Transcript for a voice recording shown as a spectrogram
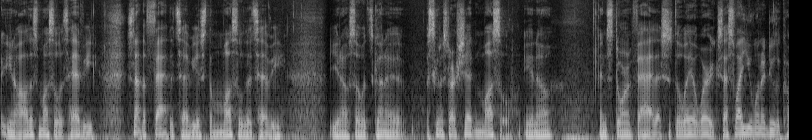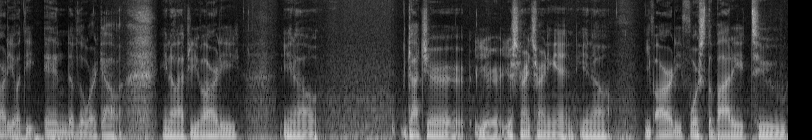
you know, all this muscle is heavy. It's not the fat that's heavy, it's the muscle that's heavy, you know, so it's to, it's to start shedding muscle, you know, and storing fat. That's just the way it works. That's why you want to do the cardio at the end of the workout, you know, after you've already, you know, got your your your strength training in, you know, you've already forced the body to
